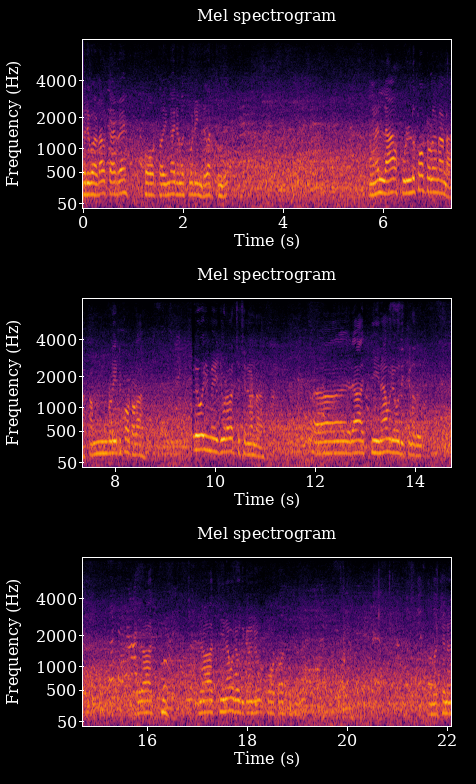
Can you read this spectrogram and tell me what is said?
ഒരുപാട് ആൾക്കാരുടെ ഫോട്ടോയും കാര്യങ്ങളൊക്കെ കൂടി ഉണ്ട് വരച്ചിട്ടുണ്ട്. അങ്ങനെയല്ല ഫുള്ള് ഫോട്ടോകൾ കണ്ട കംപ്ലീറ്റ് ഫോട്ടോകളാണ് ഒരു ഇമേജ് കൂടെ വരച്ച് വെച്ചിട്ടുണ്ട് രാജ്ഞീനെ അവരോധിക്കണത്. രാജ്ഞി രാജ്ഞീനെ അവരോധിക്കണ ഒരു ഫോട്ടോ വരച്ചിട്ടുണ്ട്. അതൊക്കെയാണ്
